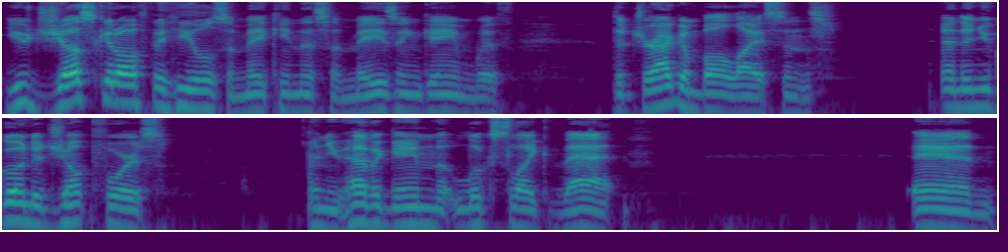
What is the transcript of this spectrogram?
you just get off the heels of making this amazing game with the Dragon Ball license, and then you go into Jump Force and you have a game that looks like that and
